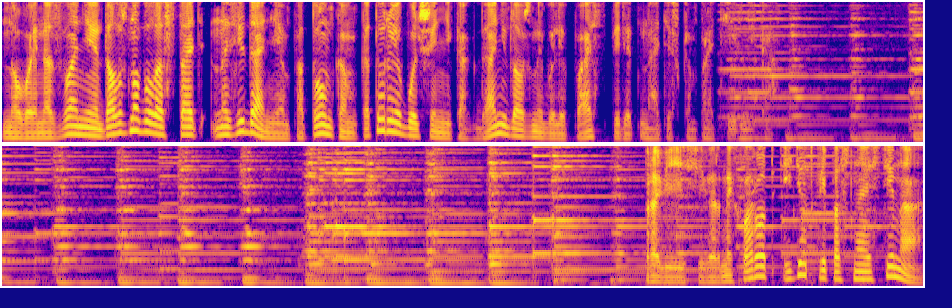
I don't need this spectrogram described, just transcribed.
Новое название должно было стать назиданием потомкам, которые больше никогда не должны были пасть перед натиском противника. Правее северных ворот идет крепостная стена,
